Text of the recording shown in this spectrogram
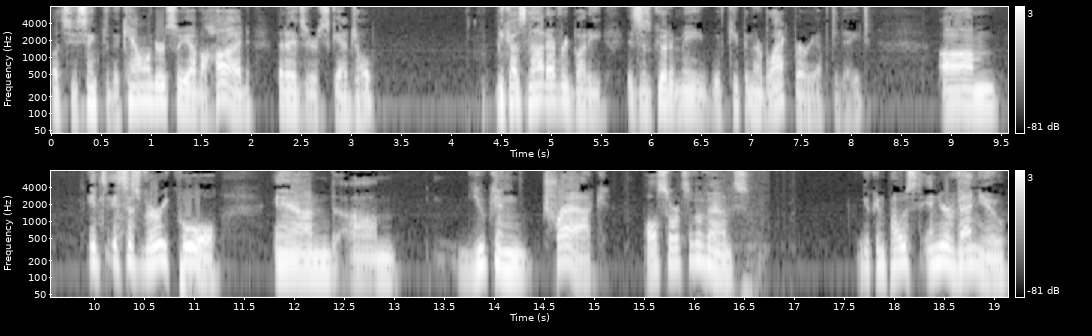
lets you sync to the calendar, so you have a HUD that has your schedule. Because not everybody is as good at me with keeping their BlackBerry up to date. Um, it's it's just very cool, and um, you can track all sorts of events. You can post in your venue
